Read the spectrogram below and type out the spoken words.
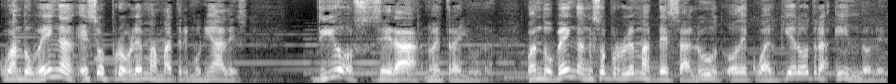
cuando vengan esos problemas matrimoniales, Dios será nuestra ayuda. Cuando vengan esos problemas de salud o de cualquier otra índole,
